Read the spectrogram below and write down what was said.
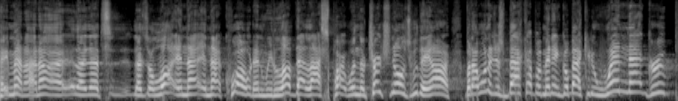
Amen. I, I, that's, that's a lot in that, in that quote, and we love that last part when the church knows who they are. But I want to just back up a minute and go back to when that group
